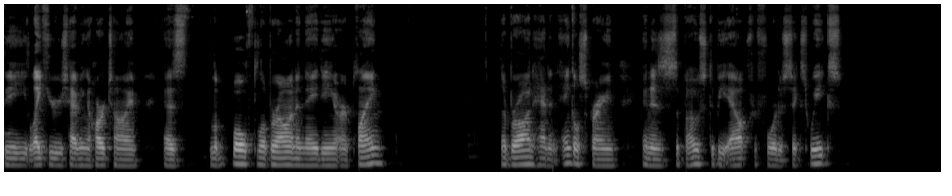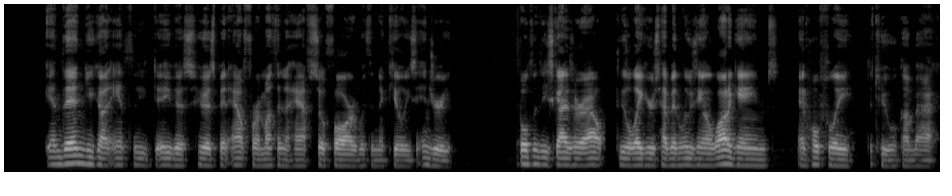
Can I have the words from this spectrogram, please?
the Lakers having a hard time as Le both LeBron and AD are playing. LeBron had an ankle sprain and is supposed to be out for four to six weeks. And then you got Anthony Davis, who has been out for a month and a half so far with an Achilles injury. Both of these guys are out. The Lakers have been losing a lot of games, and hopefully the two will come back,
